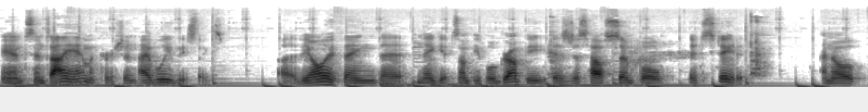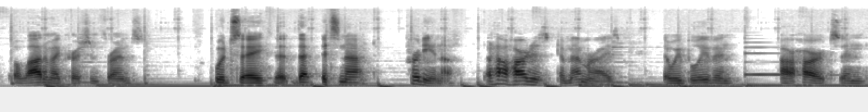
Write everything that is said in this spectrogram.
And since I am a Christian, I believe these things. Uh, the only thing that may get some people grumpy is just how simple it's stated. I know a lot of my Christian friends would say that, that it's not pretty enough. But how hard is it to memorize that we believe in our hearts and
